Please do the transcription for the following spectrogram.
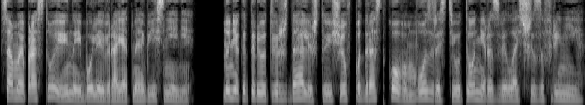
самое простое и наиболее вероятное объяснение. Но некоторые утверждали, что еще в подростковом возрасте у Тони развелась шизофрения.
